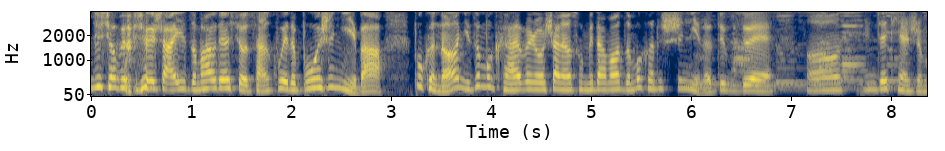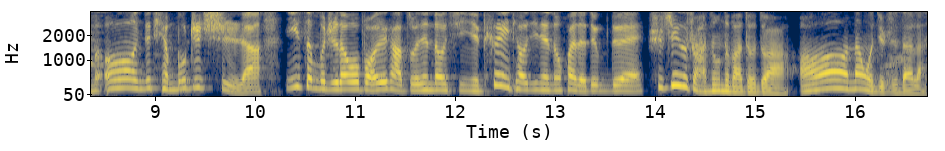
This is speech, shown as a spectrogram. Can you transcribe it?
你这小表情啥意思？怎么还有点小惭愧的？不会是你吧？不可能，你这么可爱、温柔、善良、聪明、大方，怎么可能是你呢？对不对？啊，你在舔什么？哦，你在舔不知耻啊！你怎么知道我保育卡昨天到期，你特意挑今天弄坏的，对不对？是这个爪弄的吧，多多？哦，那我就知道了，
